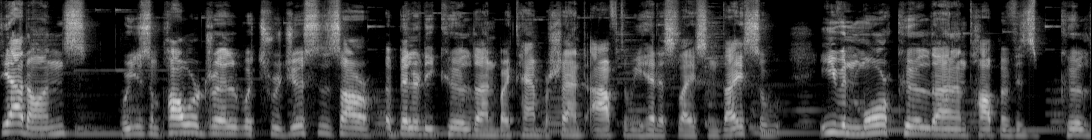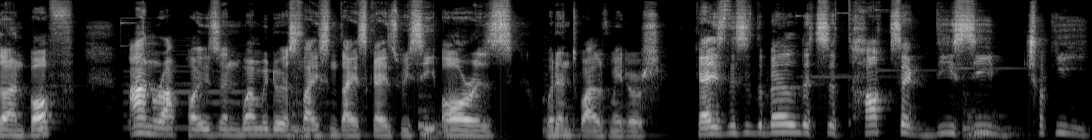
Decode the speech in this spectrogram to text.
the add-ons, we're using Power Drill, which reduces our ability cooldown by 10% after we hit a Slice and Dice. So even more cooldown on top of his cooldown buff. And Rat Poison, when we do a Slice and Dice, guys, we see auras within 12 meters. Guys, this is the build. It's a toxic DC Chucky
